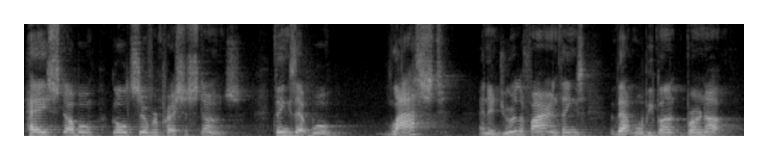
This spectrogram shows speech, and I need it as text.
hay, stubble, gold, silver, precious stones. Things that will last and endure the fire, and things that will be burned up.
